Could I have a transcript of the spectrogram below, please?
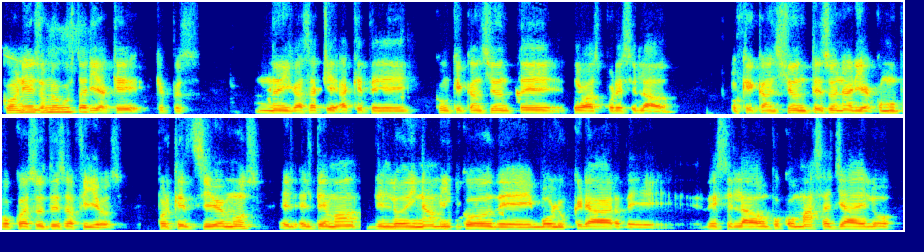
Con eso me gustaría que, que pues me digas a qué, a qué te, con qué canción te, te vas por ese lado o qué canción te sonaría como un poco a esos desafíos, porque si vemos el, el tema de lo dinámico, de involucrar, de, de, ese lado un poco más allá de, lo,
